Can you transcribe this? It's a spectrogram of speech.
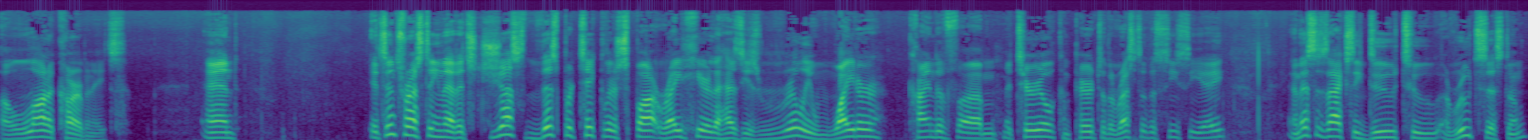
A lot of carbonates. And it's interesting that it's just this particular spot right here that has these really whiter kind of um, material compared to the rest of the CCA. And this is actually due to a root system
